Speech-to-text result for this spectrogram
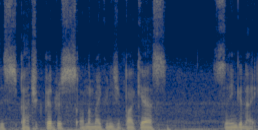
This is Patrick Pedris on the Micronesian Podcast saying goodnight.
